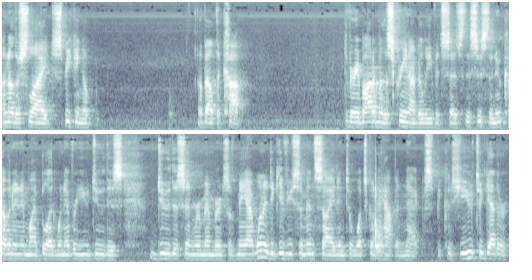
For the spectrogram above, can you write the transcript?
another slide speaking of, about the cup. At the very bottom of the screen, I believe it says, This is the new covenant in my blood. Whenever you do this, do this in remembrance of me. I wanted to give you some insight into what's going to happen next because you together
